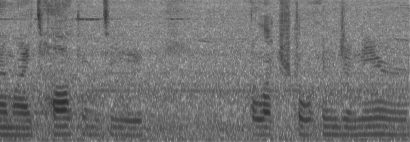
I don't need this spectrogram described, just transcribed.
Am I talking to electrical engineer?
